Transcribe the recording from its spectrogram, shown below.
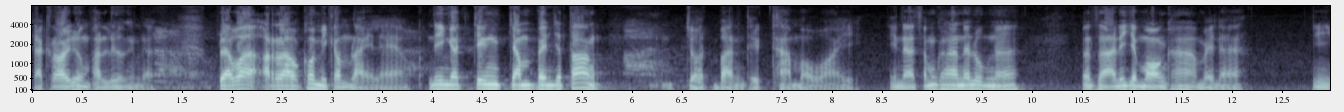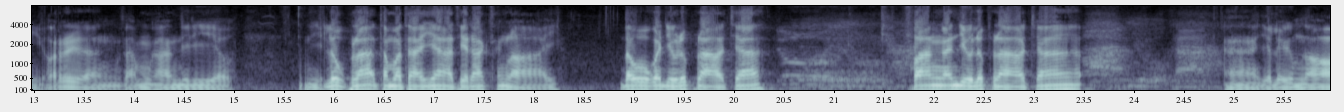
จากร้อยเรื่องพันเรื่องนะแปลว่าเราก็มีกำไรแล้ว นี่ไงจึงจำเป็นจะต้องจดบันทึกทำเอาไว้ นี่นะสำคัญนะลูกนะภาษานี้จะมองข้ามไปนะ นี่เรื่องสำคัญทีเดียว นี่ลูกพระธรรมทายาทที่รักทั้งหลาย ดูกันอยู่หรือเปล่าจ๊ะฟังกันอยู่หรือเปล่าจ๊ะ อ่าอย่าลืมเนาะ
